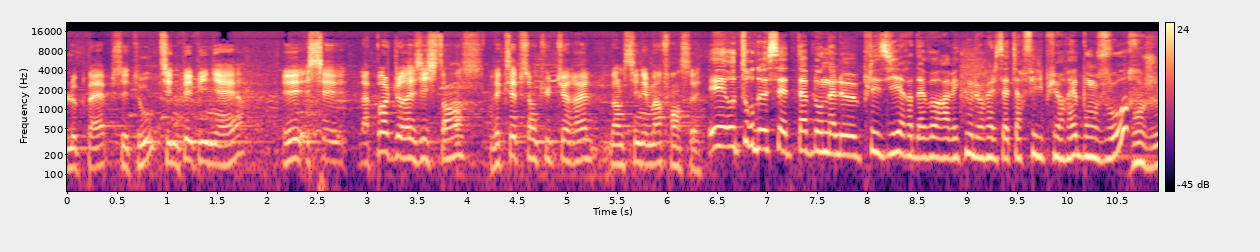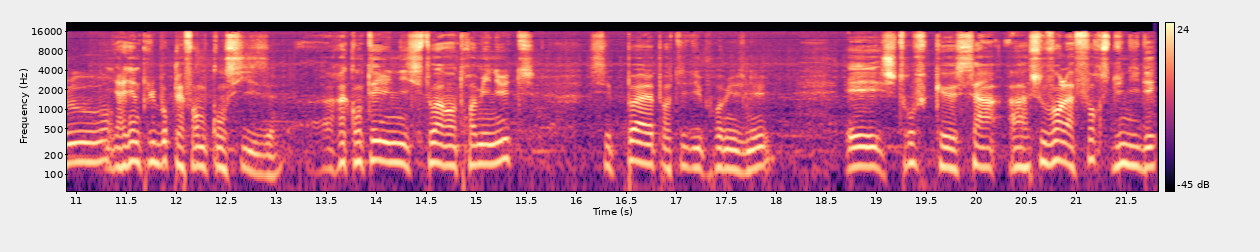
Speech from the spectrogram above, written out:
le pep, c'est tout. C'est une pépinière. Et c'est la poche de résistance, l'exception culturelle dans le cinéma français. Et autour de cette table, on a le plaisir d'avoir avec nous le réalisateur Philippe Luret. Bonjour. Bonjour. Il n'y a rien de plus beau que la forme concise. Raconter une histoire en trois minutes, c'est pas à la portée du premier venu. Et je trouve que ça a souvent la force d'une idée.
